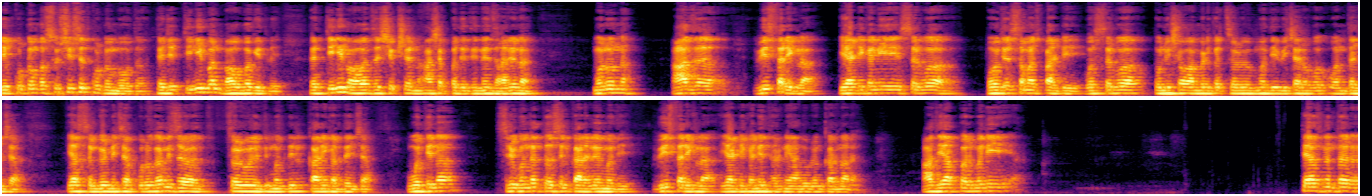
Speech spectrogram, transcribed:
एक कुटुंब सुशिक्षित कुटुंब होतं. त्याचे तिन्ही पण भाऊ बघितले. त्या तिन्ही भावाचं शिक्षण अशा पद्धतीने झालेलं आहे. म्हणून आज वीस तारीखला या ठिकाणी सर्व बहुजन समाज पार्टी व सर्व फुलेशाह आंबेडकर चळवळीमध्ये विचारवंतांच्या या संघटनेच्या पुरोगामी चळवळीमधील कार्यकर्त्यांच्या वतीनं श्रीगोंदा तहसील कार्यालयामध्ये वीस तारीखला या ठिकाणी धरणे आंदोलन करणार आहे. आज या परभणी त्याचनंतर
